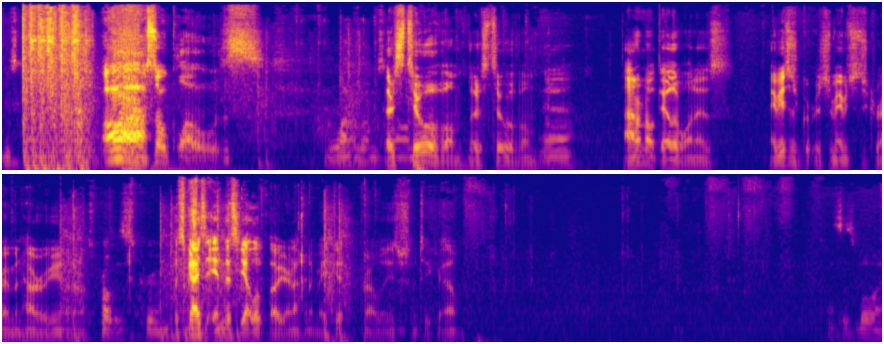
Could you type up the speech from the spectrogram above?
Oh, he's killing. Oh, ah, so close. One of them's There's two of them. There's two of them. Yeah, I don't know what the other one is. Maybe it's just maybe it's just Grim and Harry. I don't know. it's probably just Grim. This guy's in this yellow. Oh, you're not gonna make it. Probably he's just gonna take you out. That's his boy.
